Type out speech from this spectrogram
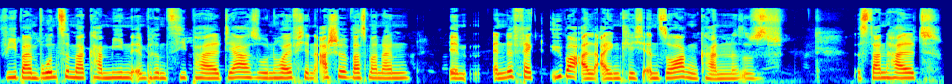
wie beim Wohnzimmerkamin im Prinzip halt ja so ein Häufchen Asche, was man dann im Endeffekt überall eigentlich entsorgen kann. Also es ist dann halt,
